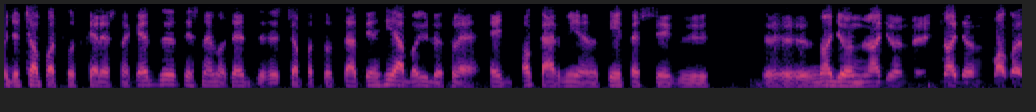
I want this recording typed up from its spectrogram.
hogy a csapathoz keresnek edzőt, és nem az edzőhöz csapatot. Tehát én hiába ülök le egy akármilyen képességű, nagyon-nagyon nagyon magas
